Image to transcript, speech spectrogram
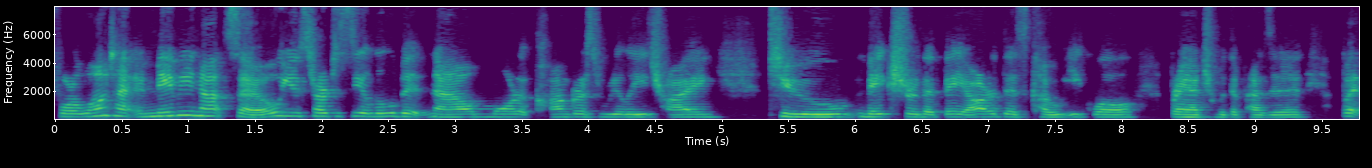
for a long time, and maybe not so. You start to see a little bit now more Congress really trying to make sure that they are this co equal branch with the president. But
